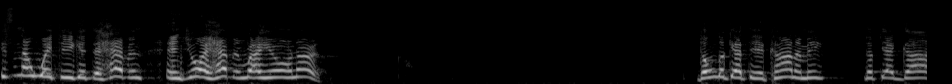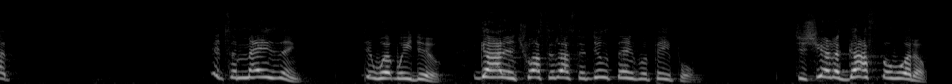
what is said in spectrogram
He said, now wait till you get to heaven. Enjoy heaven right here on earth. Don't look at the economy, look at God. It's amazing what we do. God entrusted us to do things with people, to share the gospel with them.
